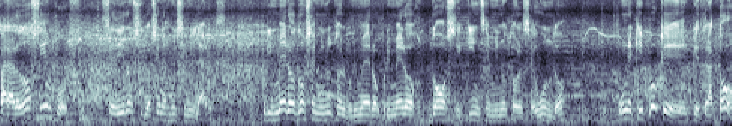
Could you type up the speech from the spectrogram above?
Para los dos tiempos se dieron situaciones muy similares. Primero 12 minutos del primero, primero 12, 15 minutos del segundo. Un equipo que, que trató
